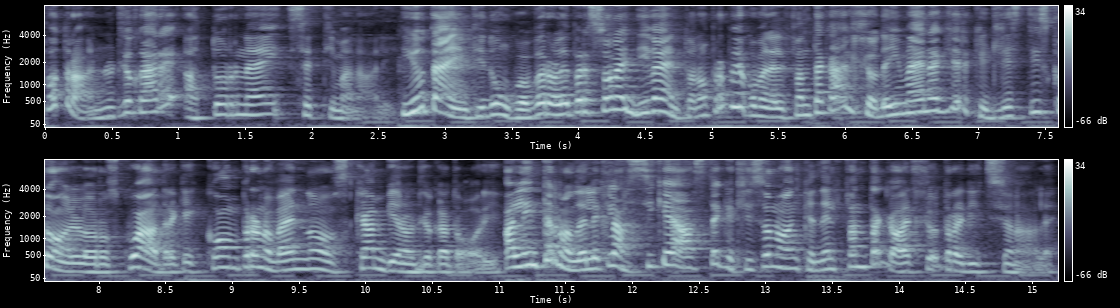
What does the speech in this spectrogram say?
potranno giocare a tornei settimanali. Gli utenti, dunque, ovvero le persone, diventano proprio come nel fantacalcio dei manager che gestiscono le loro squadre, che comprano, vendono, scambiano giocatori. All'interno delle classiche aste che ci sono anche nel fantacalcio tradizionale,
